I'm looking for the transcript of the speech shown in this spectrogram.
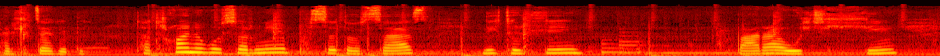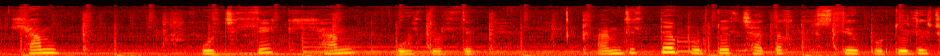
харилцаа гэдэг. Тодорхой нэг улс орны бусад улсаас нэг төрлийн бараа үйлчлэлийн хямд үйлчлэлийг хямд үйлдвэрлэдэг. Амжилттай бүрдүүлж чадах төслийг бүрдүүлэгч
